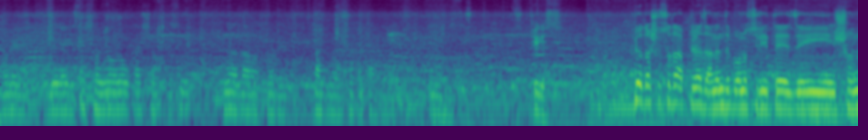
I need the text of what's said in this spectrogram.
পরে নিয়ে গেছে স্বর্ণ অলঙ্কার সব কিছু না দেওয়ার পরে বাইক মাংসটা তাকে ঠিক আছে। প্রিয় দর্শক শ্রোতা, আপনারা জানেন যে বনশ্রীতে যেই স্বর্ণ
